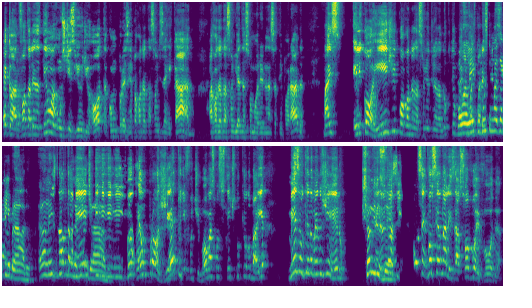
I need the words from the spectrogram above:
É claro, o Fortaleza tem uma, uns desvios de rota, como por exemplo a contratação de Zé Ricardo, a contratação de Ederson Moreira nessa temporada, mas ele corrige com a contratação de um treinador que tem um, é um elenco mais muito mais equilibrado. É um elenco Exatamente, muito mais equilibrado. É um projeto de futebol mais consistente do que o do Bahia, mesmo tendo menos dinheiro. Deixa eu lhe dizer. Então, assim, você, você analisar só voivoda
